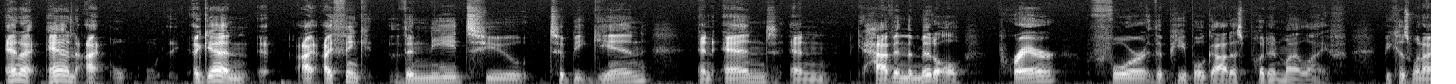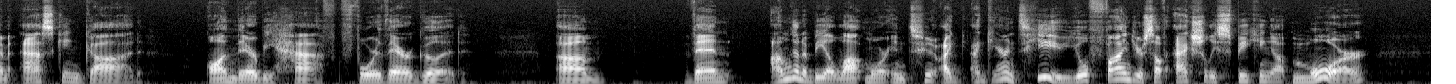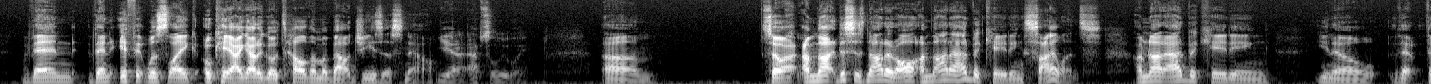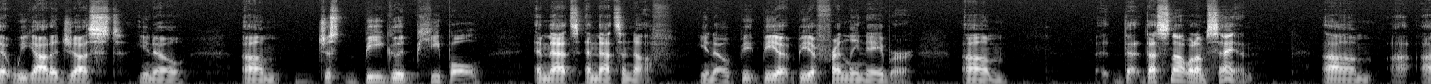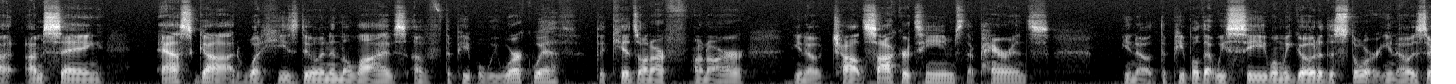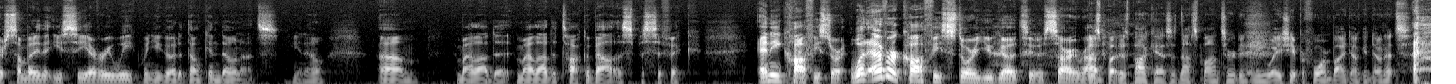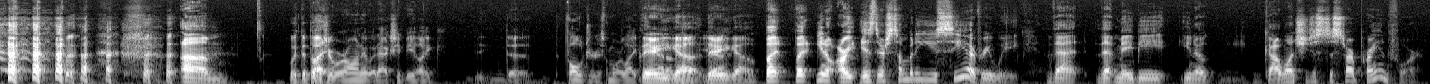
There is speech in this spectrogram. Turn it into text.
And I and I again I I think the need to to begin and end and have in the middle prayer for the people God has put in my life. Because when I'm asking God on their behalf for their good, um, then I'm going to be a lot more in tune. I, I guarantee you, you'll find yourself actually speaking up more than than if it was like, okay, I got to go tell them about Jesus now. Yeah, absolutely. Um, so. I, I'm not. This is not at all. I'm not advocating silence. I'm not advocating, you know, that that we got to just, you know, um, just be good people, and that's and that's enough you know be, be a be a friendly neighbor um, that that's not what i'm saying um, I, I, am saying ask god what he's doing in the lives of the people we work with the kids on our on our you know child soccer teams their parents you know the people that we see when we go to the store you know is there somebody that you see every week when you go to dunkin donuts you know um, am i allowed to am i allowed to talk about a specific any coffee yeah. store, whatever coffee store you go to. Sorry, Rob. This, this, podcast is not sponsored in any way, shape, or form by Dunkin' Donuts. um, With the budget but, we're on, it would actually be like the Folgers more likely. There you go. There you go. But but you know, are is there somebody you see every week that that maybe you know God wants you just to start praying for,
